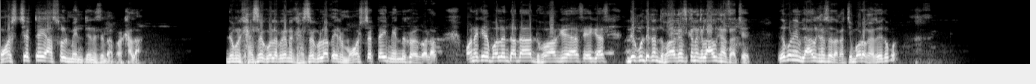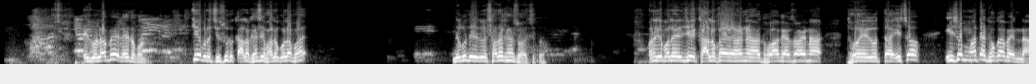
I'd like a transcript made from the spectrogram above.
ময়েশ্চারটাই আসল মেনটেন্সের ব্যাপার, খেলা। দেখুন ঘ্যাসের গোলাপ এখানে ঘ্যাসের গোলাপ এর ময়েশ্চারটাই করা গোলাপ অনেকে বলেন দাদা ধোয়া ঘাস এই গাছ দেখুন দেখুন ধোয়া ঘাস কেন লাল ঘাস আছে? দেখুন আমি লাল ঘাসও দেখাচ্ছি বড় ঘাস দেখুন। এই গোলাপে এই দেখুন কে বলেছে শুধু কালো ঘাসে ভালো গোলাপ হয়? দেখুন দেখুন, সাদা ঘাসও আছে তো। অনেকে বলে যে কালো ঘাস হয় না ধোয়া ঘাস হয় না ধোয়ে করতে হয়। এইসব এইসব মাথায় ঢোকাবেন না।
